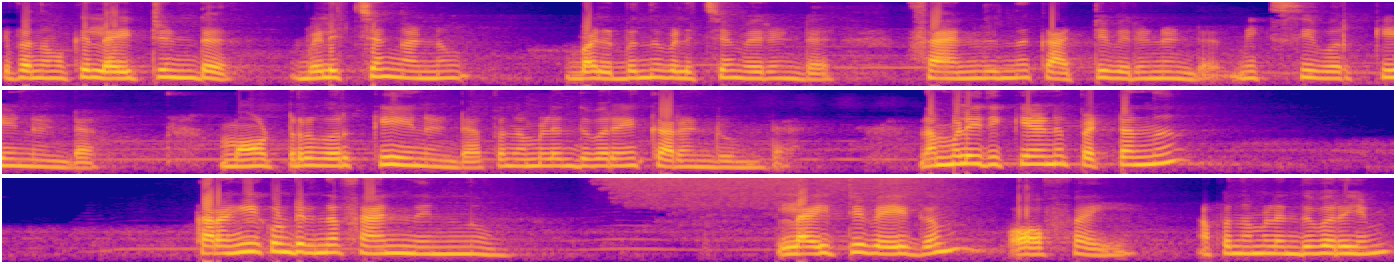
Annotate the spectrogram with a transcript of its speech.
ഇപ്പം നമുക്ക് ലൈറ്റ് ഉണ്ട് വെളിച്ചം കണ്ണും ബൾബിൽ നിന്ന് വെളിച്ചം വരുന്നുണ്ട്. ഫാനിൽ നിന്ന് കാറ്റ് വരുന്നുണ്ട്. മിക്സി വർക്ക് ചെയ്യുന്നുണ്ട്. മോട്ടർ വർക്ക് ചെയ്യുന്നുണ്ട്. അപ്പോൾ നമ്മൾ എന്ത് പറയും? കറണ്ടുണ്ട് നമ്മളിരിക്കുകയാണ് പെട്ടെന്ന് കറങ്ങിക്കൊണ്ടിരുന്ന ഫാൻ നിന്നു. ലൈറ്റ് വേഗം ഓഫായി. അപ്പം നമ്മൾ എന്ത് പറയും?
